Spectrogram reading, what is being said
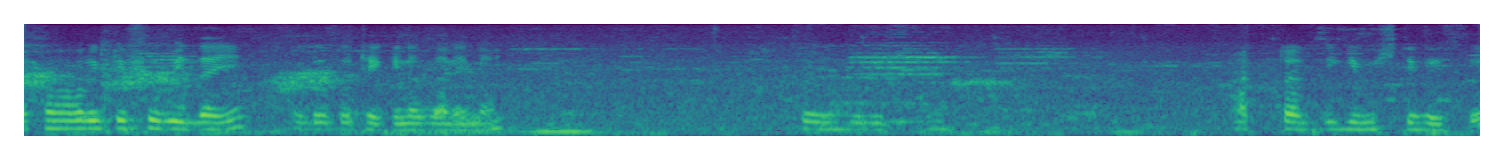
এখন আবার একটু সুবিধাই ওটা তো ঠিক না। জানি না। আটটার দিকে বৃষ্টি হয়েছে।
